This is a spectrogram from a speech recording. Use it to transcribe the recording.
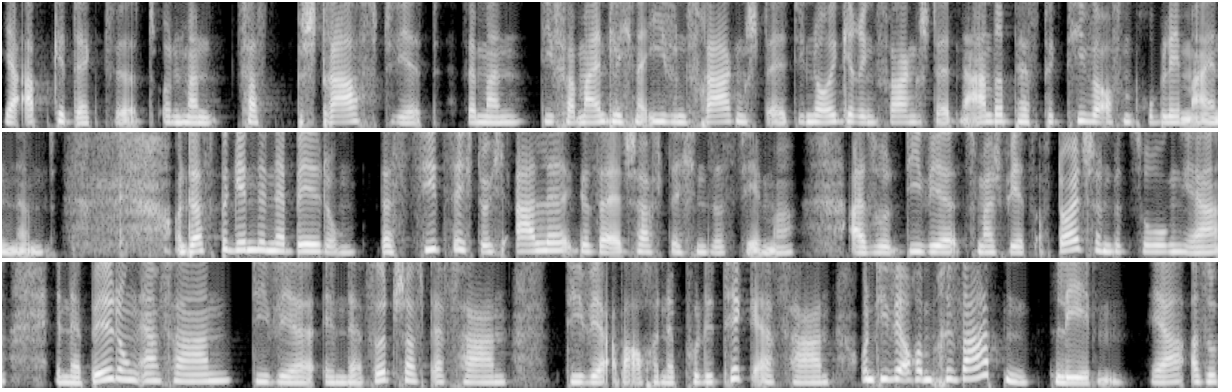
ja abgedeckt wird und man fast bestraft wird, wenn man die vermeintlich naiven Fragen stellt, die neugierigen Fragen stellt, eine andere Perspektive auf ein Problem einnimmt. Und das beginnt in der Bildung. Das zieht sich durch alle gesellschaftlichen Systeme. Also die wir zum Beispiel jetzt auf Deutschland bezogen, ja, in der Bildung erfahren, die wir in der Wirtschaft erfahren, die wir aber auch in der Politik erfahren und die wir auch im privaten Leben. Ja, also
